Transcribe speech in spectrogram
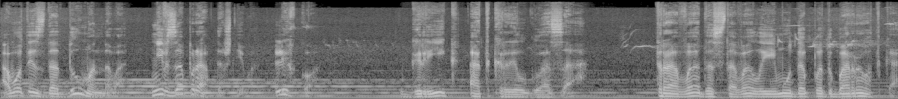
а вот из додуманного, невзаправдошнего, легко. Грик открыл глаза. Трава доставала ему до подбородка.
